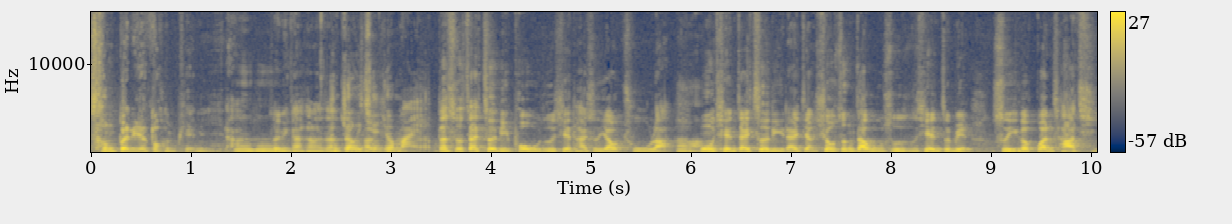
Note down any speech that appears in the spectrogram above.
成本也都很便宜啦，嗯、所以你看看它这样，很久以前就买了，但是在这里破五日线还是要出啦。哦、目前在这里来讲，修正在五十日线这边是一个观察期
